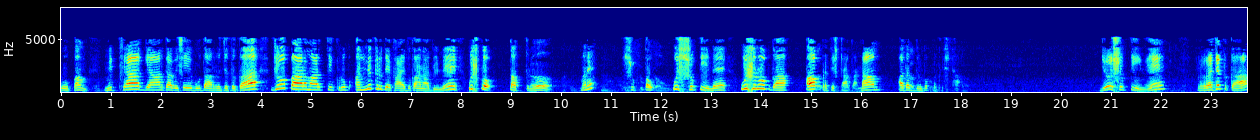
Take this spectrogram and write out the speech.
रूपम। मिथ्या ज्ञान का विषय भूता रजत का जो पारमार्थिक रूप अन्यत्र देखा है दुकान आदि में, उसको तत्र, माने उस शुक्ति में उस रूप का अप्रतिष्ठा का नाम अतद्रुप प्रतिष्ठा। जो शुक्ति में रजत का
